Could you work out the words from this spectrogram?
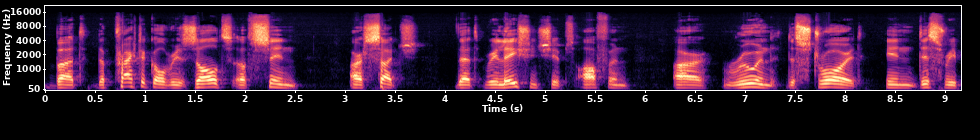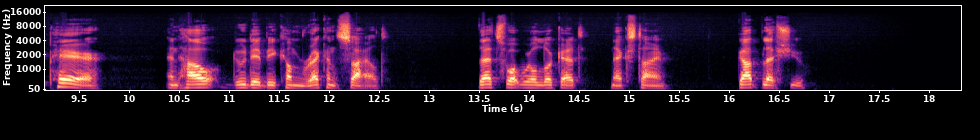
but the practical results of sin are such that relationships often are ruined, destroyed in disrepair and how do they become reconciled? That's what we'll look at next time. God bless you.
